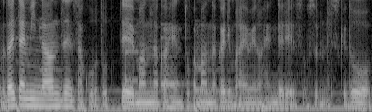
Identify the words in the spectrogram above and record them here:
まあ、大体みんな安全策をとって真ん中辺とか真ん中より前目の辺でレースをするんですけど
